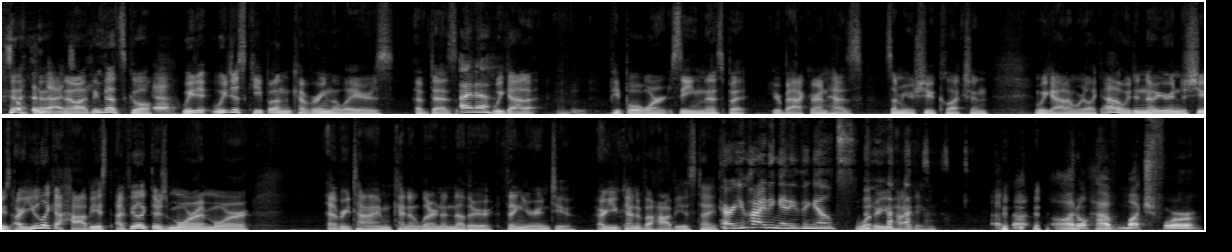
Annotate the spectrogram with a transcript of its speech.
something that no, I think that's cool. Yeah. We we just keep uncovering the layers of Des. I know. We got people weren't seeing this, but your background has some of your shoe collection. We got them. We're like, oh, we didn't know you're into shoes. Are you like a hobbyist? I feel like there's more and more every time. Kind of learn another thing you're into. Are you kind of a hobbyist type? Are you hiding anything else? What are you hiding? I'm not. Oh, I don't have much for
